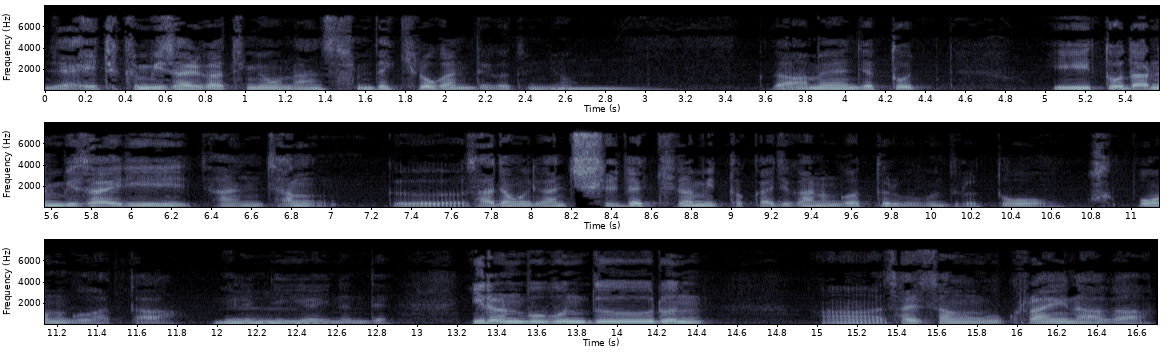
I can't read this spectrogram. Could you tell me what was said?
이제 에이티크 미사일 같은 경우는 한 300kg 간대거든요. 음. 그 다음에 이제 또, 이 또 다른 미사일이 한 장, 그 사정거리가 한 700km까지 가는 것들 부분들을 또 확보하는 것 같다. 이런 네. 얘기가 있는데, 이런 부분들은, 어, 사실상 우크라이나가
